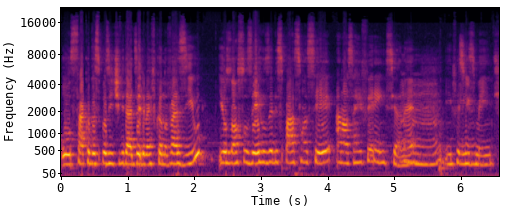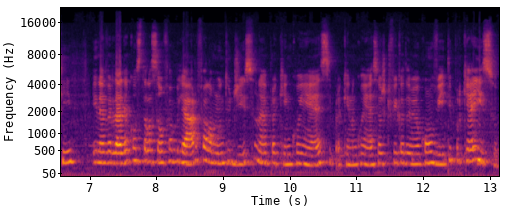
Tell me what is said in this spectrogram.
O saco das positividades ele vai ficando vazio e os nossos erros eles passam a ser a nossa referência, né? Infelizmente, E na verdade a constelação familiar fala muito disso, né? Pra quem conhece, pra quem não conhece, acho que fica também o convite, porque é isso.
